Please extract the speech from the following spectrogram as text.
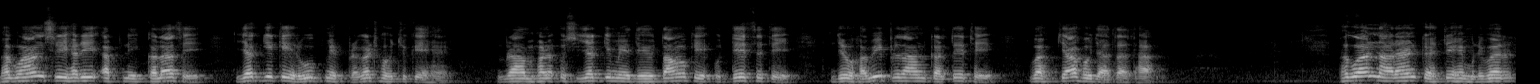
भगवान श्रीहरि अपनी कला से यज्ञ के रूप में प्रकट हो चुके हैं। ब्राह्मण उस यज्ञ में देवताओं के उद्देश्य से जो हवि प्रदान करते थे, वह क्या हो जाता था? भगवान नारायण कहते हैं, मुनिवर,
